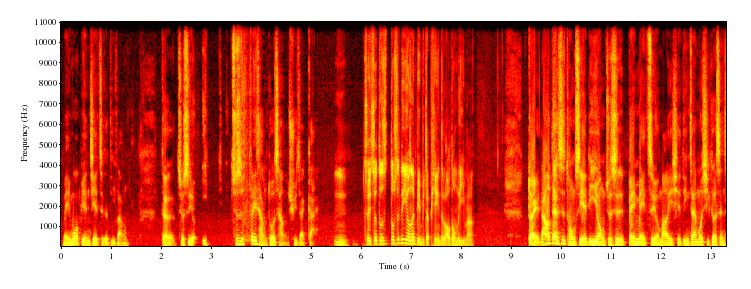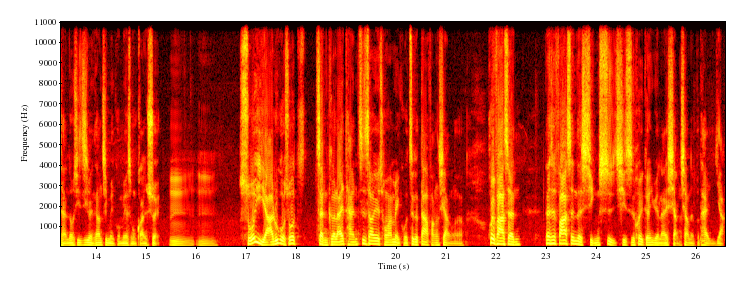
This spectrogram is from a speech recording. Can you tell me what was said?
美墨边界这个地方的，就是有一就是非常多厂区在盖。嗯，所以说都是都是利用那边比较便宜的劳动力吗？对，然后但是同时也利用就是北美自由贸易协定，在墨西哥生产的东西基本上进美国没有什么关税，嗯嗯所以啊，如果说整个来谈制造业重返美国这个大方向呢，会发生，但是发生的形式其实会跟原来想象的不太一样。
